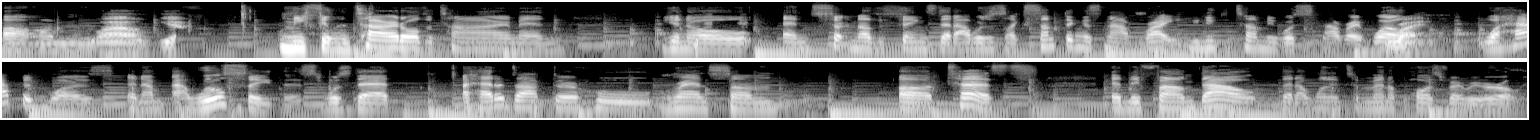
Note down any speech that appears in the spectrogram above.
um, Wow. Yeah. me feeling tired all the time, and you know, and certain other things that I was just like, something is not right. You need to tell me what's not right. Well, right. what happened was, and I, I will say this, was that I had a doctor who ran some uh, tests, and they found out that I went into menopause very early.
